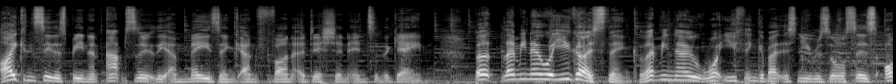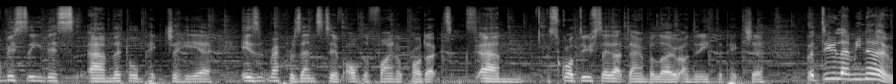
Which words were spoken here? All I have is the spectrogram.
I can see this being an absolutely amazing and fun addition into the game. But let me know what you guys think. Let me know what you think about this new resources. Obviously this um, little picture here isn't representative of the final product. Um, squad do say that down below underneath the picture. But do let me know,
